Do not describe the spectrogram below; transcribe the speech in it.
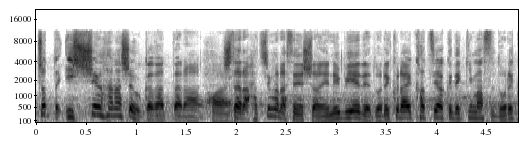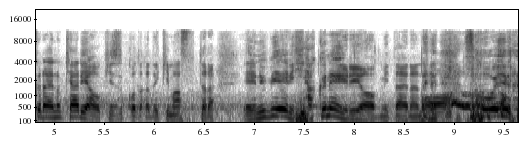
ちょっと一瞬話を伺ったら、はい、したら八村選手は NBA でどれくらい活躍できます？どれくらいのキャリアを築くことができます？って言ったら NBA に100年いるよみたいなね。そういうち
